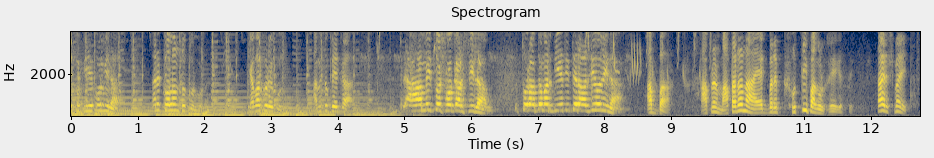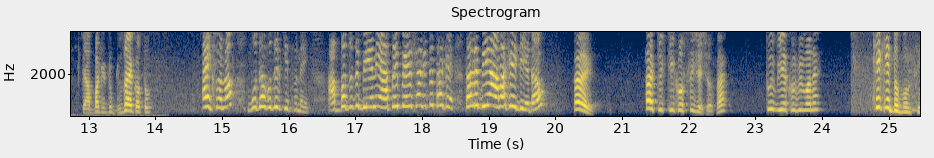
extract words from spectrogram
তাহলে বিয়ে করবি না? আরে কলম তো করব না। কেবা করে করব? আমি তো বেকার। আমি তো সকার ছিলাম। তোরা তো আমার বিয়ে দিতে রাজি হলি না। আব্বা আপনার মাথাটা না একবারে সত্যি পাগল হয়ে গেছে। আরে রেশমাই তুই আব্বাকে একটু বুঝাই কত? এই শোনো বুঝাবুঝির কিছু নেই। আব্বা যদি বিয়ে নিয়ে এতই পেরেশানিতে থাকে তাহলে বিয়ে আমাকেই দিয়ে দাও। এই হ্যাঁ তুই কি করছিস এসব হ্যাঁ? তুই বিয়ে করবি মানে? ঠিকই তো বলছি।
